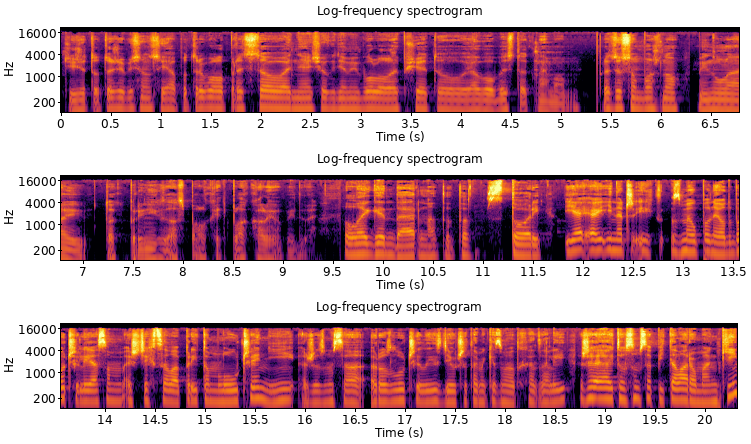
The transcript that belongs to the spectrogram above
Čiže toto, že by som si ja potreboval predstavovať niečo, kde mi bolo lepšie, to ja vôbec tak nemám. Preto som možno minule aj tak pri nich zaspal, keď plakali obidve. Legendárna toto story. Ja, ja ináč sme úplne odbočili, ja som ešte chcela pri tom lúčení, že sme sa rozlúčili s dievčatami, keď sme odchádzali, že aj to som sa pýtala Romanky,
